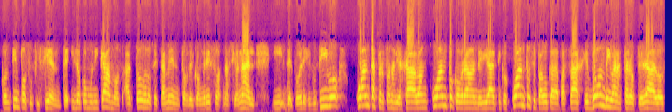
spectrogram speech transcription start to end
con tiempo suficiente y lo comunicamos a todos los estamentos del Congreso Nacional y del Poder Ejecutivo cuántas personas viajaban, cuánto cobraban de viáticos, cuánto se pagó cada pasaje, dónde iban a estar hospedados,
